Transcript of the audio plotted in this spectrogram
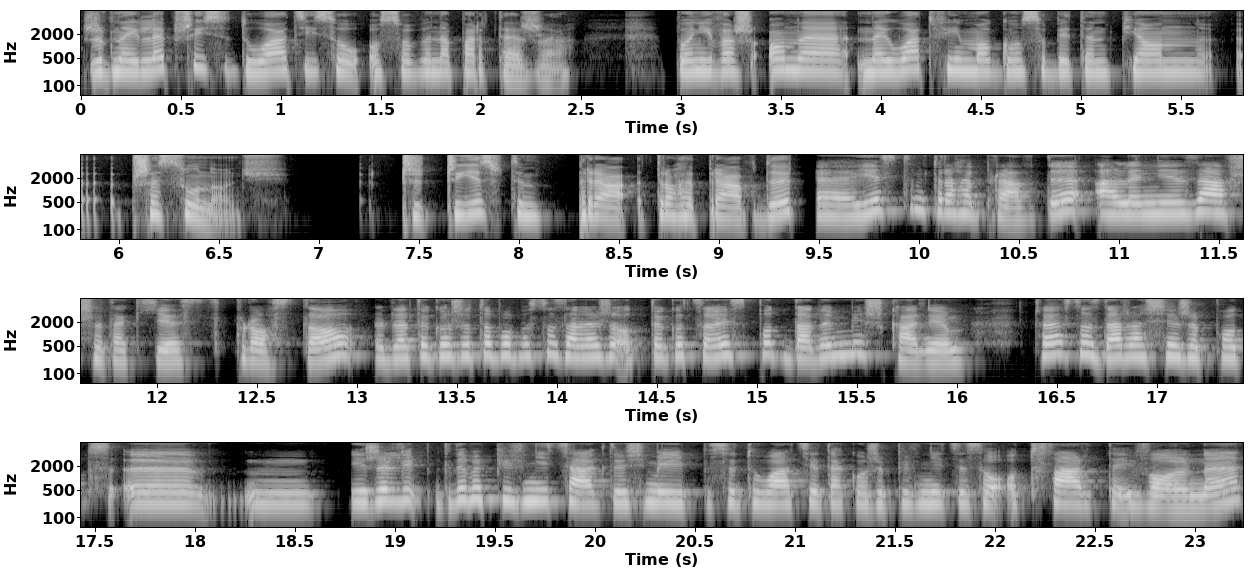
że w najlepszej sytuacji są osoby na parterze, ponieważ one najłatwiej mogą sobie ten pion e, przesunąć. Czy, czy jest w tym pra trochę prawdy? E, jest w tym trochę prawdy, ale nie zawsze tak jest prosto, dlatego że to po prostu zależy od tego, co jest pod danym mieszkaniem. Często zdarza się, że pod, jeżeli, gdyby piwnica, gdybyśmy mieli sytuację taką, że piwnice są otwarte i wolne,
